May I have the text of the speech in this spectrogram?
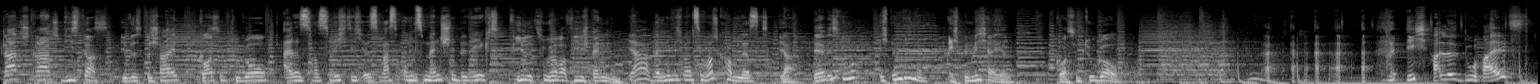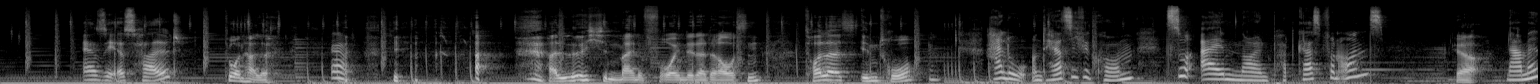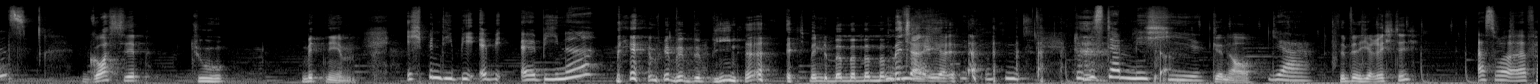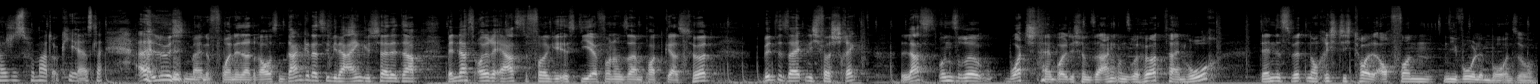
Klatsch, Tratsch, dies, das. Ihr wisst Bescheid. Gossip to go. Alles, was wichtig ist, was uns Menschen bewegt. Viele Zuhörer, viel Spenden. Ja, wenn du mich mal zu Wort kommen lässt. Ja. Wer bist du? Ich bin Biene. Ich bin Michael. Gossip to go. Ich halle, du hallst. RCS halt. Turnhalle. Ja. Hallöchen, meine Freunde da draußen. Tolles Intro. Hallo und herzlich willkommen zu einem neuen Podcast von uns Ja. namens Gossip to mitnehmen. Ich bin die Bi äh, äh, Biene. Biene. Ich bin B- B- B- Michael. Du bist der Michi. Genau. Ja. Sind wir hier richtig? Achso, äh, falsches Format. Okay, alles klar. Hallöchen, meine Freunde da draußen. Danke, dass ihr wieder eingeschaltet habt. Wenn das eure erste Folge ist, die ihr von unserem Podcast hört, bitte seid nicht verschreckt. Lasst unsere Watchtime, wollte ich schon sagen, unsere Hörtime hoch, denn es wird noch richtig toll, auch von Niveau Limbo und so.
